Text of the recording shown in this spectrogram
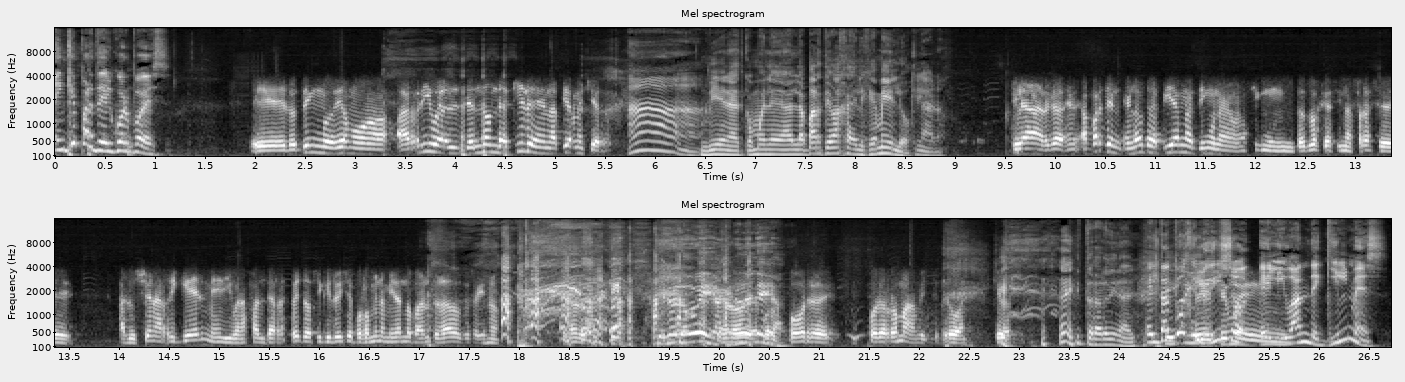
¿En qué parte del cuerpo es? Eh, lo tengo, digamos, arriba del tendón de Aquiles en la pierna izquierda. Ah, Bien, como en la, la parte baja del gemelo. claro. Claro, claro. En- aparte en, en la otra pierna tengo una, así un tatuaje, así una frase de alusión a Riquelme, digo, una falta de respeto, así que lo hice por lo menos mirando para el otro lado, cosa que no. que no lo, Que no lo vea, que no no lo lea. por, por, eh, por el Román, viste, pero bueno. ¿qué va? Extraordinario. ¿El tatuaje Sí, lo hizo muy- el Iván de Quilmes?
